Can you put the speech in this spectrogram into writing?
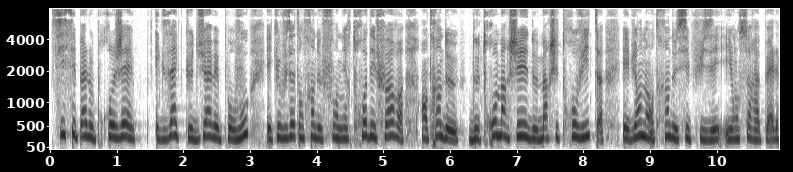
si c'est pas le projet exact que Dieu avait pour vous et que vous êtes en train de fournir trop d'efforts, en train de, de trop marcher, de marcher trop vite, eh bien, on est en train de s'épuiser et on se rappelle,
